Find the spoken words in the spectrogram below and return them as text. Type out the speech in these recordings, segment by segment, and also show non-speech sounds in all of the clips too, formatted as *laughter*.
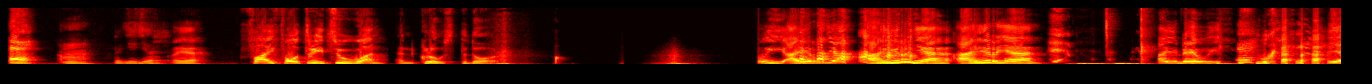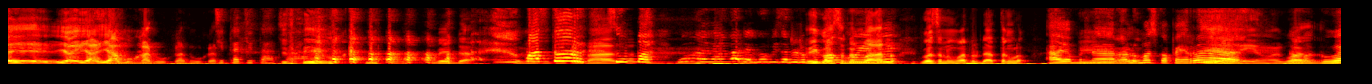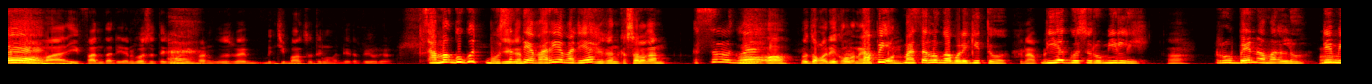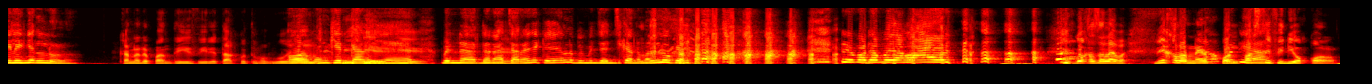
Eh, Hmm, lu jujur. oh iya. Five, four, three, two, one, and close the door. Wih, akhirnya, akhirnya, akhirnya. Ayo Dewi. Eh. *laughs* Bukan. *laughs* Ya, ya, ya, ya, ya, ya, bukan, bukan, bukan. Cita-cita. Iya, bukan. *laughs* Beda. Bukan Master, cita-cita. sumpah, gue gak nyangka deh gue bisa duduk Eh, di gue bangku seneng ini. banget loh. Gue seneng banget lo dateng loh. Ah, yang benar. Lalu mas suka peres. Iya, iya. Gue Sama gue. sama Ivan tadi kan gue syuting sama Ah. Ivan. Gue sebenarnya benci banget syuting sama dia tapi udah. Sama gue, gue bosen Iya kan? tiap hari sama dia. Dia kan kesel kan? Kesel gue. Oh, oh, lu tau gak dia kalau Tapi nelpon. master lu gak boleh gitu. Kenapa? Dia gue suruh milih. Hah. Ruben sama lu. Dia Ah. milihnya lu loh. Karena depan TV dia takut sama gue. Oh mungkin *laughs* kali Iya, ya. iya. Benar. Dan Iya. acaranya kayaknya lebih menjanjikan sama lu kayaknya. *laughs* Daripada sama yang lain. *laughs* gue kesel apa? Dia kalau nelpon dia? pasti video call.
